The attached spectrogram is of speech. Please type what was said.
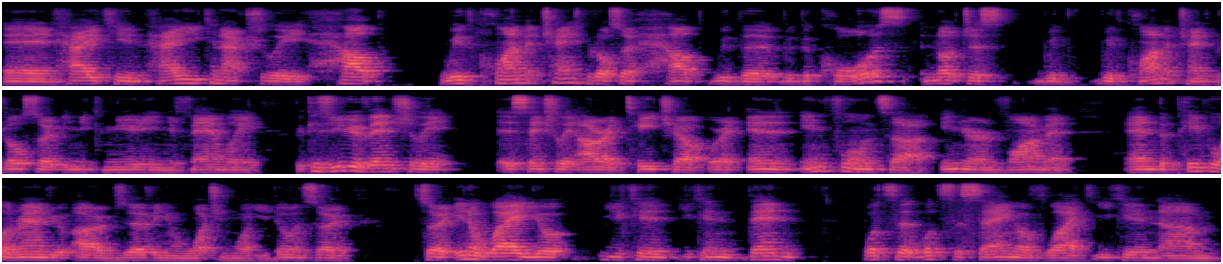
and how you can how you can actually help with climate change, but also help with the with the cause, not just with with climate change, but also in your community, in your family, because you eventually essentially are a teacher or an, an influencer in your environment, and the people around you are observing and watching what you're doing. So, so in a way, you're you can you can then what's the what's the saying of like you can um,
